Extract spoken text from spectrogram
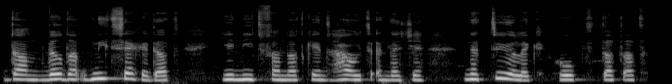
dan wil dat niet zeggen dat je niet van dat kind houdt en dat je natuurlijk hoopt dat dat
